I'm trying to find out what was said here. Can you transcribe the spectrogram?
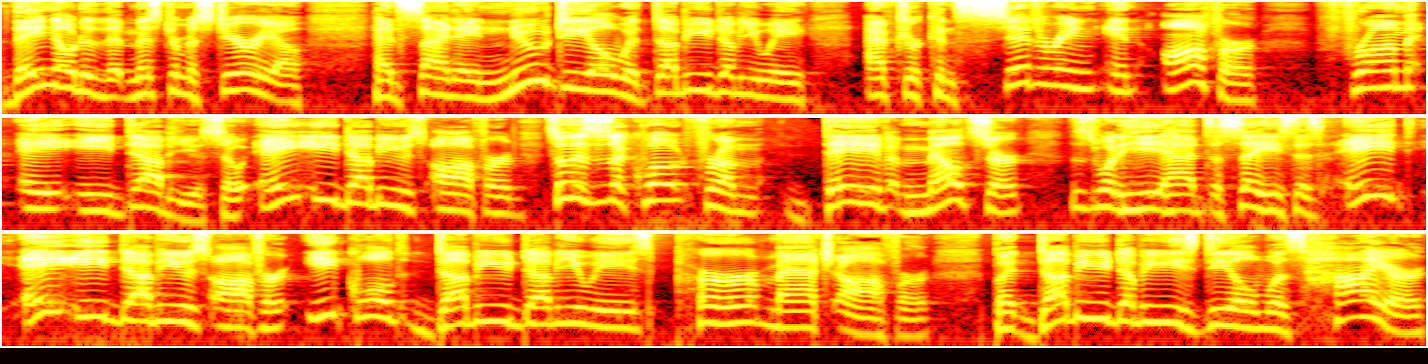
They noted that Mr. Mysterio had signed a new deal with WWE after considering an offer from AEW. So AEW's offer. So this is a quote from Dave Meltzer. This is what he had to say. He says AEW's offer equaled WWE's per match offer, but WWE's deal was higher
